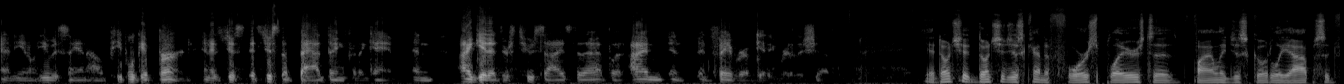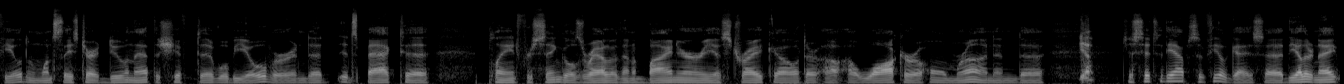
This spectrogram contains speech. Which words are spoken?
And you know, he was saying how people get burned, and it's just it's just a bad thing for the game. And I get it. There's two sides to that, but I'm in, in favor of getting rid of the shift. Yeah, don't you don't you just kind of force players to finally just go to the opposite field, and once they start doing that, the shift uh, will be over, and uh, it's back to playing for singles rather than a binary, a strikeout, or a, a walk, or a home run, and uh, Yep. Just hit to the opposite field, guys. Uh, the other night,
